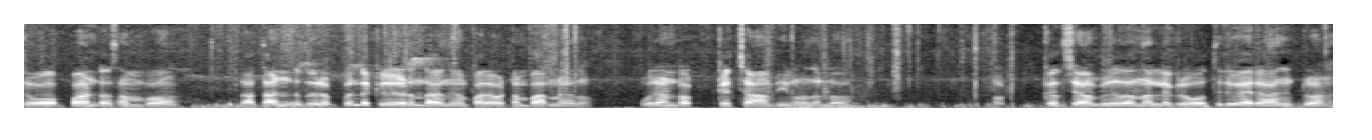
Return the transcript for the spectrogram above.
ചോപ്പാണ്ടോ സംഭവം? ഇതാ തണ്ട് തുരപ്പന്റെ കേടുണ്ടായിരുന്നു. ഞാൻ പലവട്ടം പറഞ്ഞായിരുന്നു ഒരാണ്ടൊക്കെ ചാമ്പിക്കണതുണ്ടോ ഒക്കെ ചാമ്പിക്കണം അത് നല്ല ഗ്രോത്തിൽ വരാനിട്ടുമാണ്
